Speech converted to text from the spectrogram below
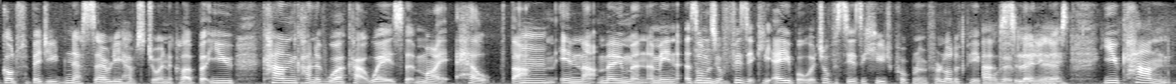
God forbid, you necessarily have to join a club, but you can kind of work out ways that might help that mm. in that moment. I mean, as long as mm. you're physically able, which obviously is a huge problem for a lot of people Absolutely. who have loneliness, you can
